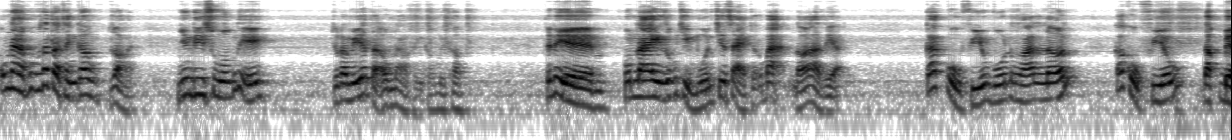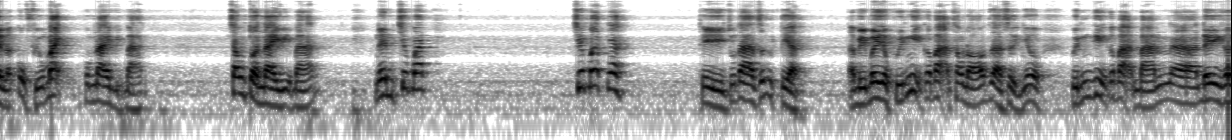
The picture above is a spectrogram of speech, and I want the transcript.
Ông nào cũng rất là thành công, giỏi. Nhưng đi xuống thì chúng ta biết là ông nào thành công hay không. Thế thì hôm nay Dũng chỉ muốn chia sẻ cho các bạn đó là gì ạ? Các cổ phiếu vốn hóa lớn, các cổ phiếu, đặc biệt là cổ phiếu mạnh hôm nay bị bán. Trong tuần này bị bán. Nên trước mắt trước mắt nhé thì chúng ta giữ tiền. Tại vì bây giờ khuyến nghị các bạn sau đó giả sử như khuyến nghị các bạn bán à, DG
